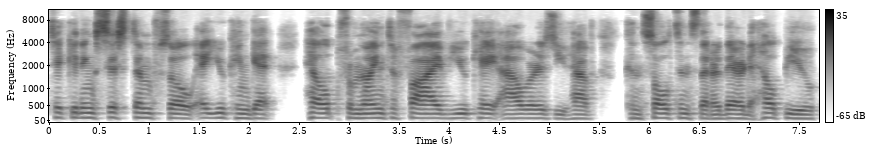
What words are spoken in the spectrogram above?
ticketing system, so you can get help from nine to five UK hours. You have consultants that are there to help you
